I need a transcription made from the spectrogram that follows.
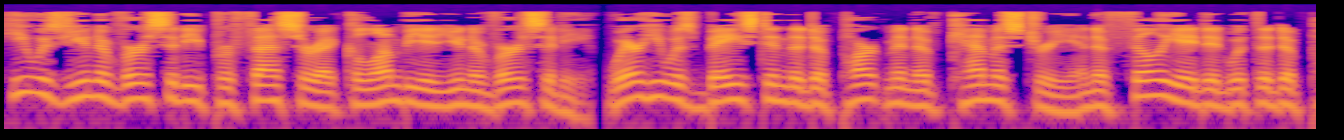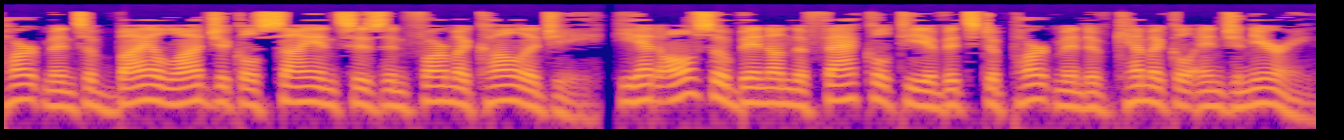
He was university professor at Columbia University, where he was based in the Department of Chemistry and affiliated with the departments of Biological Sciences and Pharmacology. He had also been on the faculty of its Department of Chemical Engineering.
